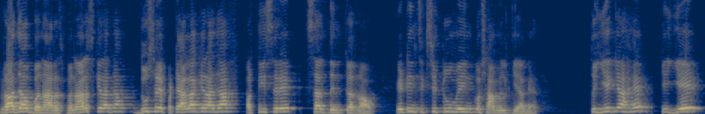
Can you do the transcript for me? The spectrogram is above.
राजा बनारस। बनारस के राजा, दूसरे पटियाला के राजा और तीसरे सर दिनकर राव। 1862 में इनको शामिल किया गया तो ये क्या है कि ये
